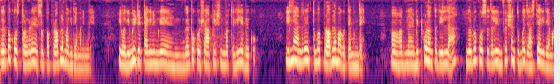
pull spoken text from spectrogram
ಗರ್ಭಕೋಶದೊಳಗಡೆ ಸ್ವಲ್ಪ ಪ್ರಾಬ್ಲಮ್ ಆಗಿದೆ ಅಮ್ಮ ನಿಮಗೆ. ಇವಾಗ ಇಮಿಡಿಯೇಟಾಗಿ ನಿಮಗೆ ಗರ್ಭಕೋಶ ಆಪ್ರೇಷನ್ ಮಾಡಿ ತೆಗಿಲೇಬೇಕು. ಇಲ್ಲ ಅಂದರೆ ತುಂಬ ಪ್ರಾಬ್ಲಮ್ ಆಗುತ್ತೆ ಮುಂದೆ. ಅದನ್ನ ಬಿಟ್ಕೊಳ್ಳೋಂಥದ್ದು ಇಲ್ಲ. ಗರ್ಭಕೋಶದಲ್ಲಿ ಇನ್ಫೆಕ್ಷನ್ ತುಂಬ ಜಾಸ್ತಿ ಆಗಿದೆ ಅಮ್ಮ.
